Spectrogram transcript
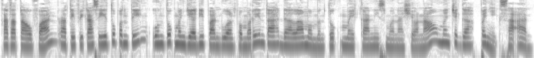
Kata Taufan, ratifikasi itu penting untuk menjadi panduan pemerintah dalam membentuk mekanisme nasional mencegah penyiksaan.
